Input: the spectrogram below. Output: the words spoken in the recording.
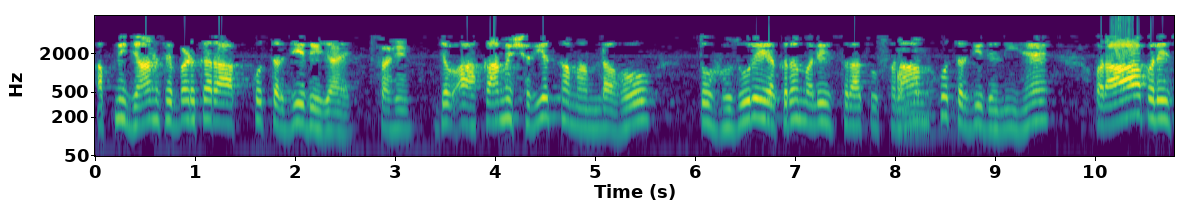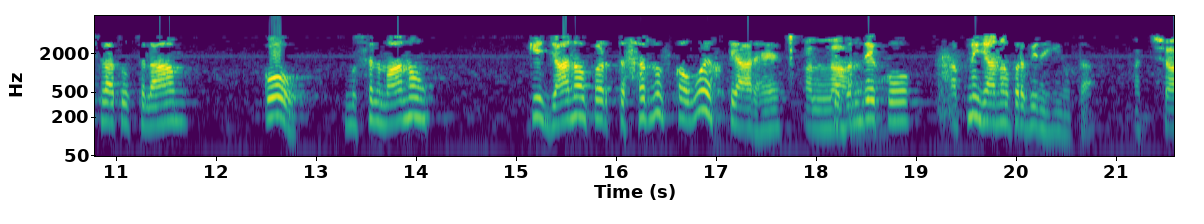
اپنی جان سے بڑھ کر آپ کو ترجیح دی جائے صحیح جب احکام شریعت کا معاملہ ہو تو حضور اکرم علیہ السلاۃ السلام کو ترجیح دینی ہے اور آپ علیہ السلاۃ السلام کو مسلمانوں کی جانوں پر تصرف کا وہ اختیار ہے کہ اللہ بندے کو اپنی جانوں پر بھی نہیں ہوتا. اچھا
